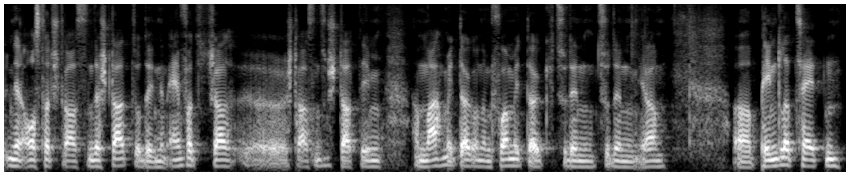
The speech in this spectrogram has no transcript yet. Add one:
in den Ausfahrtsstraßen der Stadt oder in den Einfahrtsstraßen zur Stadt eben am Nachmittag und am Vormittag zu den, zu den ja, äh, Pendlerzeiten.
